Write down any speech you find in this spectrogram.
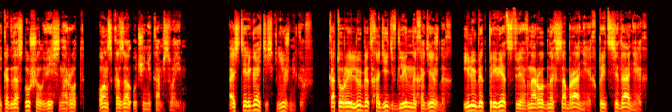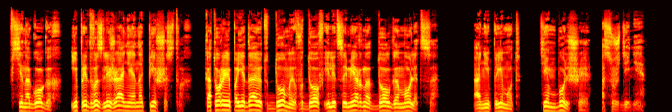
И когда слушал весь народ, он сказал ученикам своим, «Остерегайтесь книжников, которые любят ходить в длинных одеждах и любят приветствия в народных собраниях, председаниях, в синагогах и предвозлежания на пиршествах, которые поедают домы вдов и лицемерно долго молятся. Они примут тем большее осуждение».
